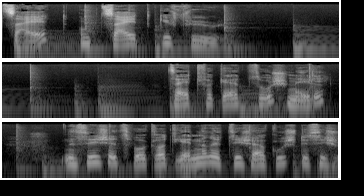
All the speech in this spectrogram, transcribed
Zeit und Zeitgefühl. Zeit vergeht so schnell. Es ist jetzt, wo gerade Jänner, jetzt ist August, das ist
